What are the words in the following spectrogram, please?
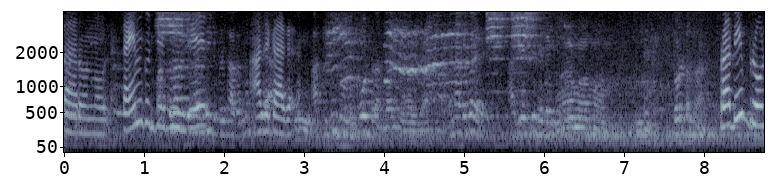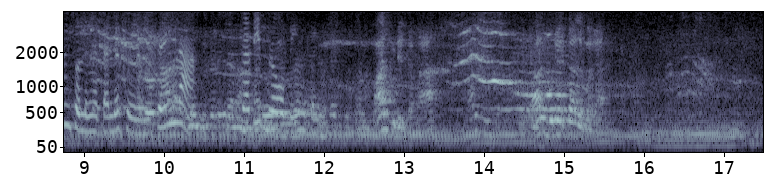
வேற ஒன்றும் இல்லை. டைம் கொஞ்சம் இருந்துச்சு. அதுக்காக. பிரதீப் ப்ரோன்னு சொல்லுங்க தந்த சோறு சரிங்களா? பிரதீப் ப்ரோ அப்படின்னு சொல்லுங்க பால் குடித்தப்பா பால் குடித்தா இல்லை பாரு ஏய், வே ஏய். என்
